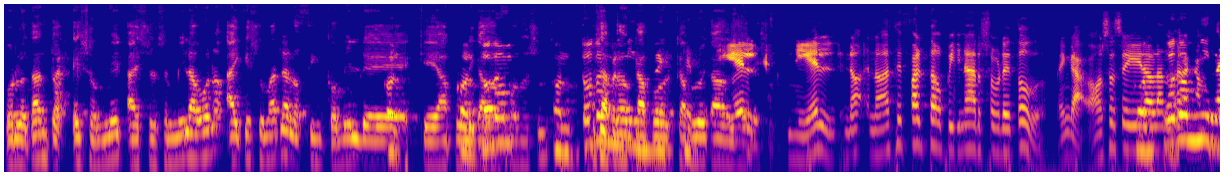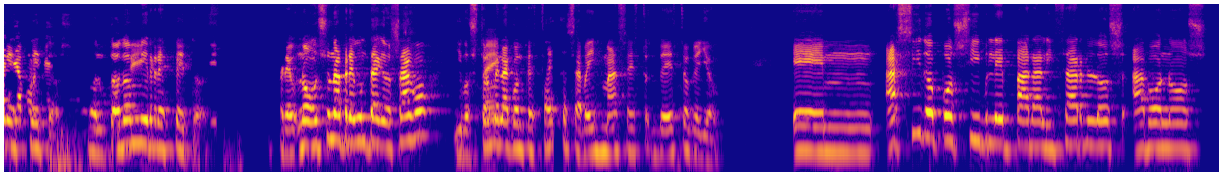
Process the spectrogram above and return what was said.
Por lo tanto, esos mil, a esos mil abonos hay que sumarle a los 5.000 de, que ha publicado con Con todo perdón, que ha, publicado Miguel, no, no, hace falta opinar sobre todo. Venga, vamos a seguir hablando de la mis respetos, Con todos mis respetos. no, es una pregunta que os hago y vosotros me la contestáis que sabéis más de esto que yo. Em, ¿Ha sido posible paralizar los abonos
